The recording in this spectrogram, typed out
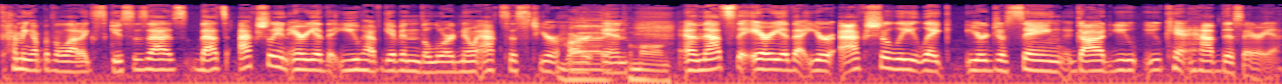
coming up with a lot of excuses as, that's actually an area that you have given the Lord no access to your heart Right, in, and that's the area that you're actually like you're just saying, God, you you can't have this area.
